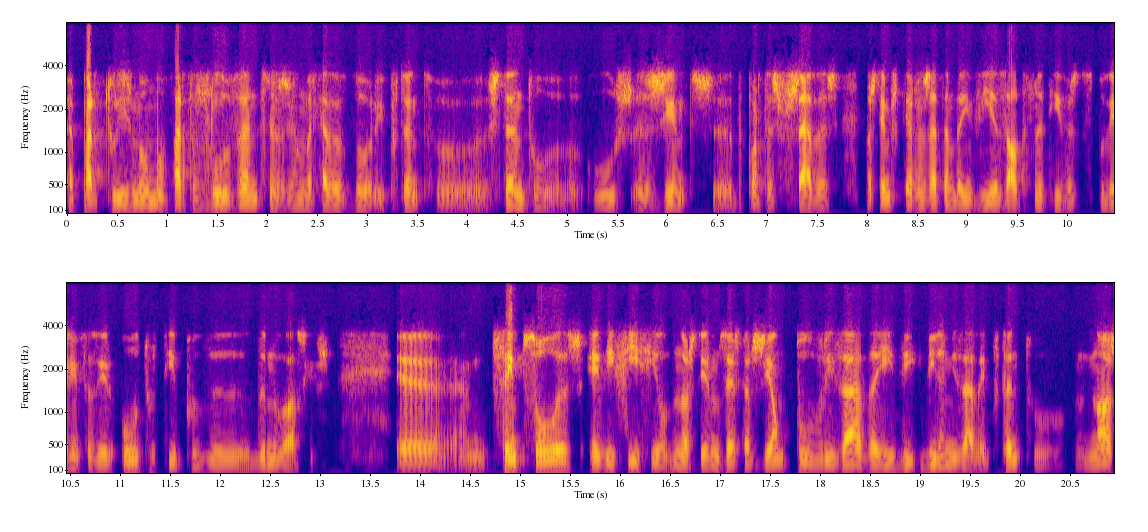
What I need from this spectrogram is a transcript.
a parte do turismo é uma parte relevante na região do mercado do Douro e, portanto, estando os agentes eh, de portas fechadas, nós temos que arranjar também vias alternativas de se poderem fazer outro tipo de, de negócios. Sem pessoas é difícil nós termos esta região pulverizada e di dinamizada e, portanto, nós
